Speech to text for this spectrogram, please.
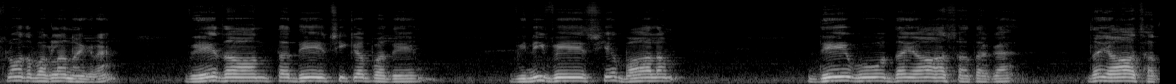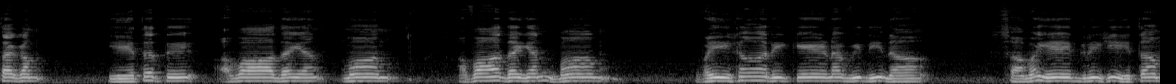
ஸ்லோகத்தை பார்க்கலாம்னு நினைக்கிறேன். வேதாந்த தேசிக பதே வினிவேசிய பாலம் தேவோதயா சதக தயா சதகம் ஏதத்து அவாதயன் மாம் அவாதயன் மாம். வைகாரிகேண விதினா சமயே गृहीतं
